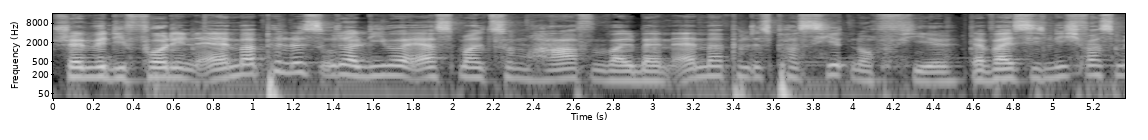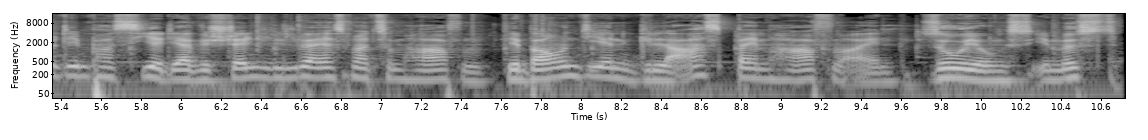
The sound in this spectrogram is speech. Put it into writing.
Stellen wir die vor den Elmer Palace oder lieber erstmal zum Hafen? Weil beim Elmer Palace passiert noch viel. Da weiß ich nicht, was mit dem passiert. Ja, wir stellen die lieber erstmal zum Hafen. Wir bauen die in Glas beim Hafen ein. So, Jungs, ihr müsst...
